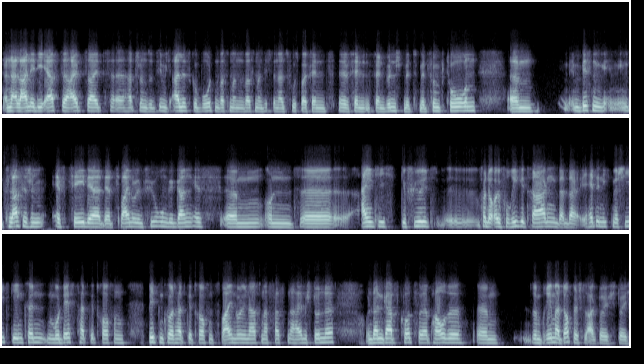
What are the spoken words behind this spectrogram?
dann alleine die erste Halbzeit äh, hat schon so ziemlich alles geboten, was man, was man sich dann als Fußballfan äh, Fan, Fan wünscht, mit, mit fünf Toren. Ähm, ein bisschen im klassischen FC, der, der 2-0 in Führung gegangen ist ähm, und äh, eigentlich gefühlt äh, von der Euphorie getragen, da, da, hätte nicht mehr schief gehen können. Modest hat getroffen, Bittencourt hat getroffen, 2-0 nach, nach fast einer halben Stunde. Und dann gab es kurz vor der Pause ähm, so ein Bremer Doppelschlag durch, durch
